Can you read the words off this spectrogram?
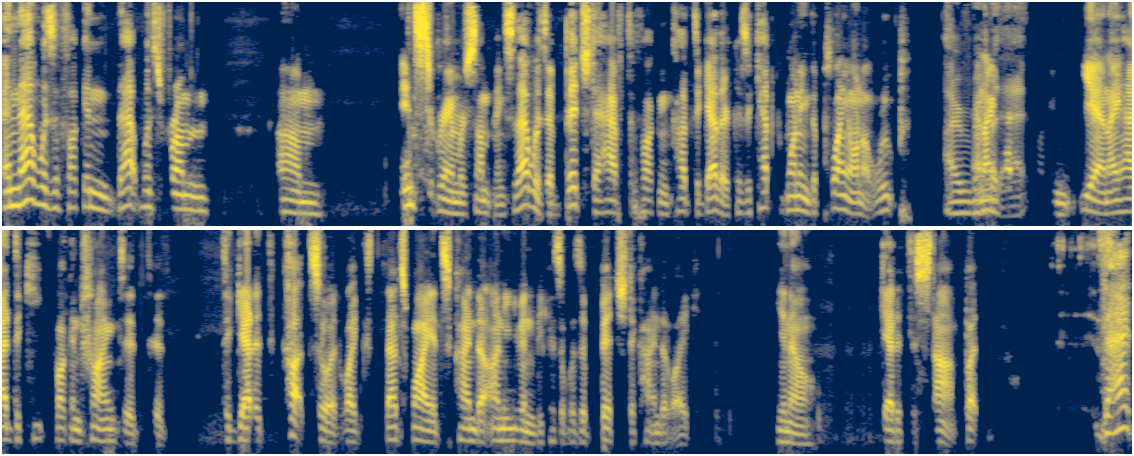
and that was a fucking that was from um Instagram or something. So that was a bitch to have to fucking cut together because it kept wanting to play on a loop. I remember I- that. yeah, and I had to keep fucking trying to to to get it to cut. So it like that's why it's kind of uneven because it was a bitch to kind of like, you know, get it to stop. But that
